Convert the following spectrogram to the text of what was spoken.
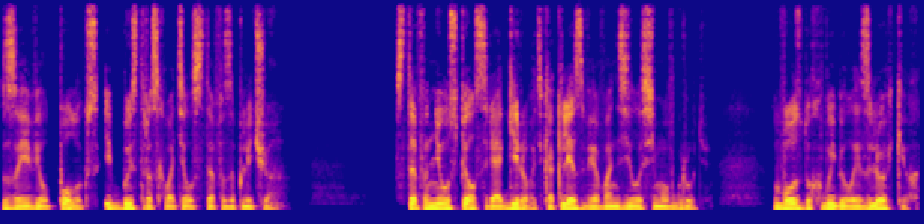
заявил Полукс и быстро схватил Стефа за плечо. Стефан не успел среагировать, как лезвие вонзилось ему в грудь. Воздух выбило из легких,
